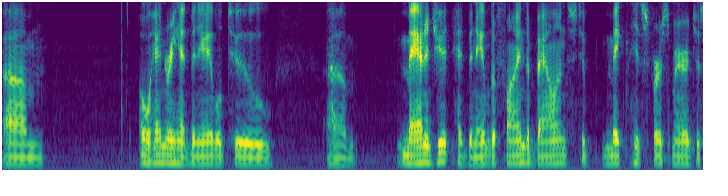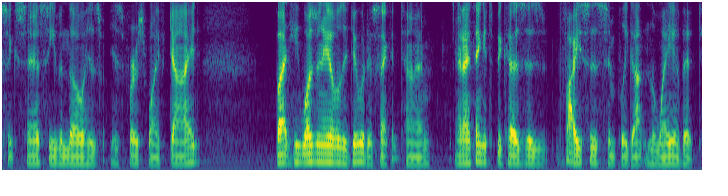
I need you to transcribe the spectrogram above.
um, O. Henry had been able to um, manage it, had been able to find a balance to make his first marriage a success, even though his his first wife died. But he wasn't able to do it a second time, and I think it's because his vices simply got in the way of it.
